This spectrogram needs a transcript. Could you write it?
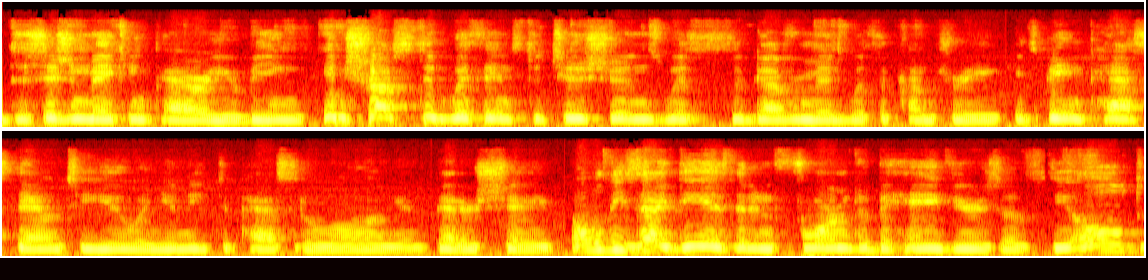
decision-making power. You're being entrusted with institutions, with the government, with the country country. It's being passed down to you, and you need to pass it along in better shape. All these ideas that informed the behaviors of the old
